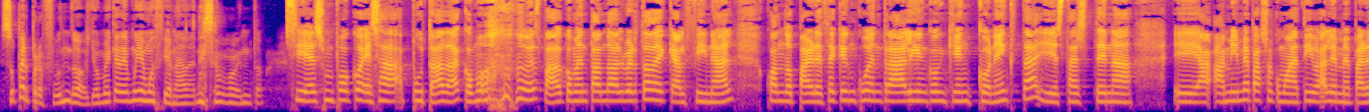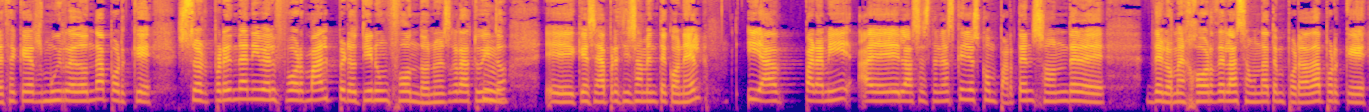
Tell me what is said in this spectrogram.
Súper profundo. Yo me quedé muy emocionada en ese momento. Sí, es un poco esa putada, como estaba comentando Alberto, de que al final, cuando parece que encuentra a alguien con quien conecta, y esta escena eh, a, mí me pasó como a ti, ¿vale? Me parece que es muy redonda porque sorprende a nivel formal, pero tiene un fondo, no es gratuito, hmm. eh, que sea precisamente con él. Y para mí, eh, las escenas que ellos comparten son de, lo mejor de la segunda temporada, porque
